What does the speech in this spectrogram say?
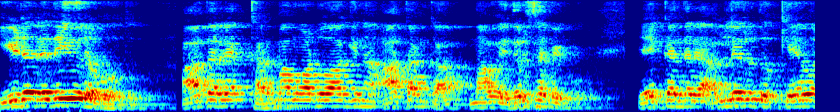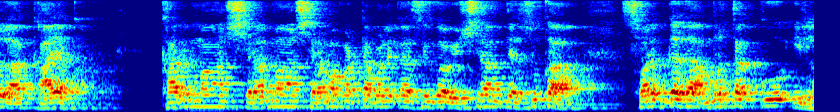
ಈಡೇರದೆಯೂ ಇರಬಹುದು. ಆದರೆ ಕರ್ಮ ಮಾಡುವಾಗಿನ ಆತಂಕ ನಾವು ಎದುರಿಸಬೇಕು. ಏಕೆಂದರೆ ಅಲ್ಲಿರುವುದು ಕೇವಲ ಕಾಯಕ. ಕರ್ಮ, ಶ್ರಮ, ಶ್ರಮಪಟ್ಟ ಬಳಿಕ ಸಿಗುವ ವಿಶ್ರಾಂತಿಯ ಸುಖ ಸ್ವರ್ಗದ ಅಮೃತಕ್ಕೂ ಇಲ್ಲ.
